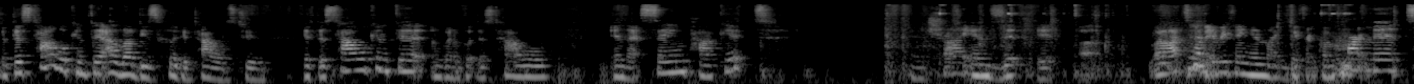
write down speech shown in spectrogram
If this towel can fit, I love these hooded towels too. If this towel can fit, I'm going to put this towel in that same pocket and try and zip it up. But I like to have everything in like different compartments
